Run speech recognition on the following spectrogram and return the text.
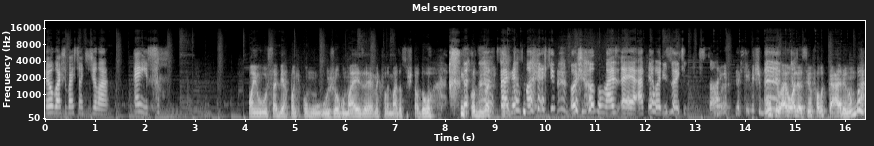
Eu gosto bastante de lá. É isso. Põe o Cyberpunk como o jogo mais, é, como é que fala, mais assustador em todos os aspectos. Cyberpunk, o jogo mais é, aterrorizante da história. Aqueles bug lá, eu olho assim e falo, caramba!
